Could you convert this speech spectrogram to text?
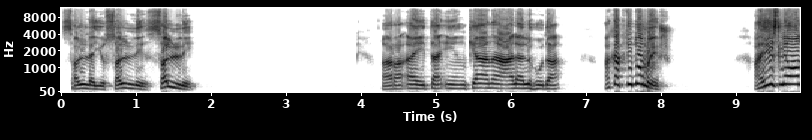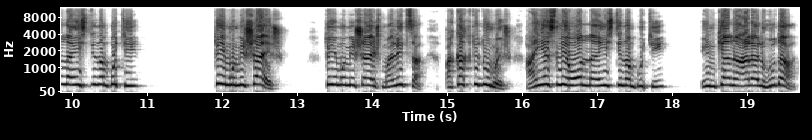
салля юсалли, салли. Араайта инкана аля худа. А как ты думаешь? А если он на истинном пути? Ты ему мешаешь. Ты ему мешаешь молиться. А как ты думаешь? А если он на истинном пути? Инкана аля худа.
